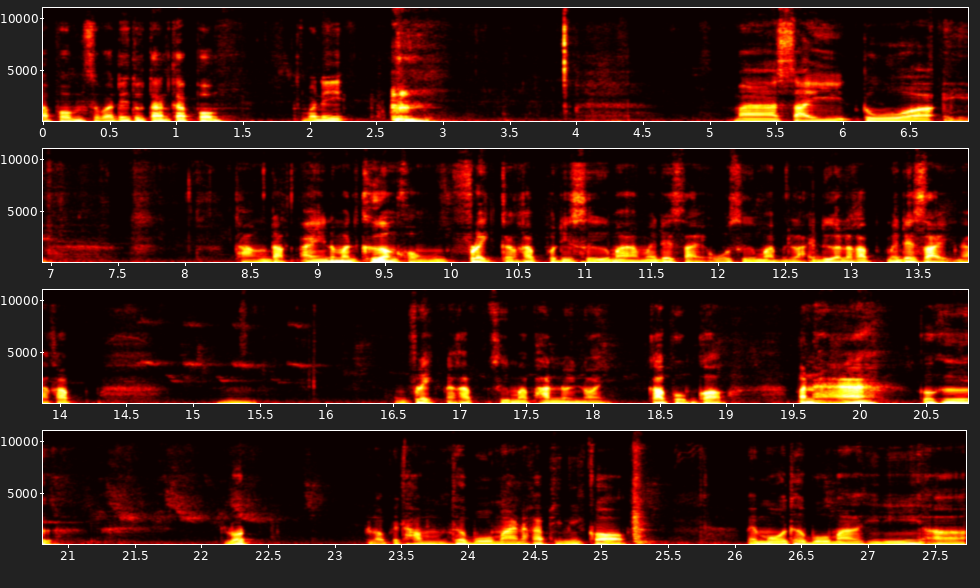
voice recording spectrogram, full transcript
ครับผมสวัสดีทุกท่านครับผม วันนี้ มาใส่ตัวถังดักไอ้น้ำมันเครื่องของเฟรกกันครับพอดีซื้อมาไม่ได้ใส่โอ้ซื้อมาเป็นหลายเดือนแล้วครับ ไม่ได้ใส่นะครับอของเฟรกนะครับ ซื้อมาพันหน่อยๆครับผมก็ปัญหาก็คือรถเราไปทำเทอร์โบมานะครับ ทีนี้ก็ไปโมเทอร์โบมาทีนี้ เอ่อ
